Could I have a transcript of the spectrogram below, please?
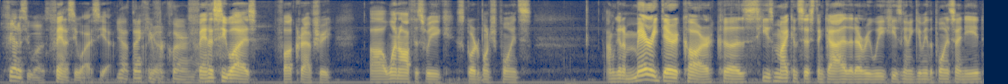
Fantasy wise. Fantasy wise, yeah. Yeah, thank you for clearing. Fantasy wise, fuck Crabtree. Uh, went off this week, scored a bunch of points. I'm gonna marry Derek Carr because he's my consistent guy. That every week he's gonna give me the points I need.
